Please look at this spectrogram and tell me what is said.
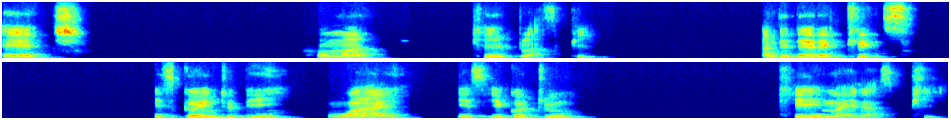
H, comma, K plus P. And the directrix is going to be Y is equal to K minus P.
